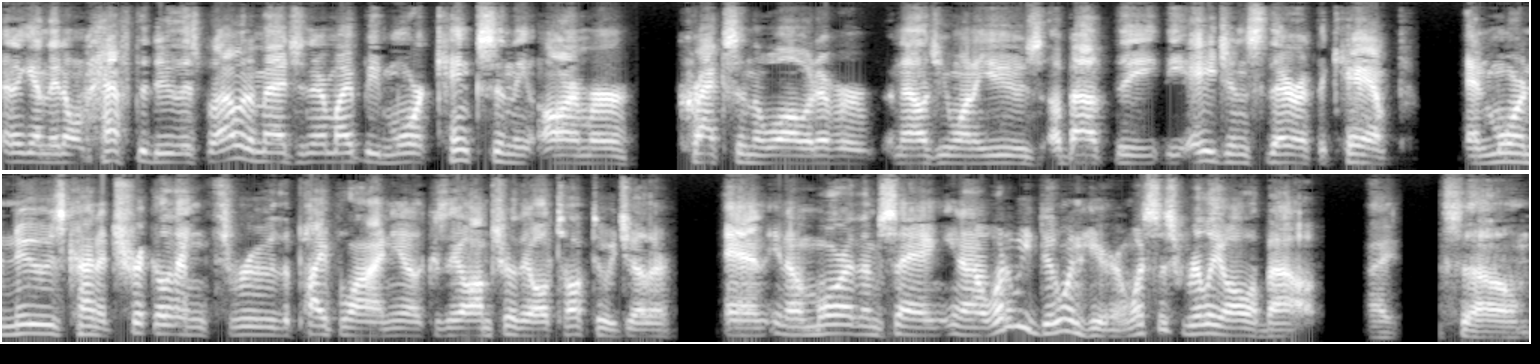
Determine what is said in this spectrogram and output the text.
and again, they don't have to do this, but I would imagine there might be more kinks in the armor, cracks in the wall, whatever analogy you want to use, about the, the agents there at the camp, and more news kind of trickling through the pipeline, you know, because they all, I'm sure they all talk to each other. And, you know, more of them saying, you know, what are we doing here? And what's this really all about? Right. So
